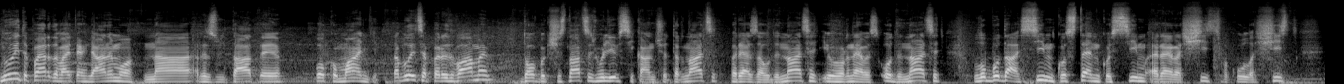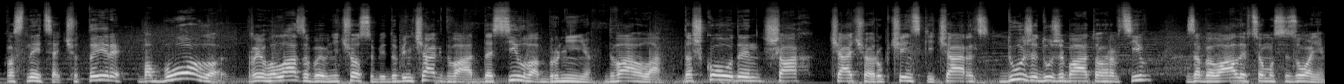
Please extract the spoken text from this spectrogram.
Ну і тепер давайте глянемо на результати по команді. Таблиця перед вами. Довбик 16 голів, Сікан 14, Береза 11, Ігор Невес 11, Лобода 7, Костенко 7, Ерера 6, Вакула 6, Квасниця 4, Бабогло 3 гола забив, нічого собі. Дубінчак 2, Дасілва, Бруніньо 2 гола. Дашко 1, Шах, Чачо, Рубчинський, Чарльз. Дуже-дуже багато гравців забивали в цьому сезоні.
